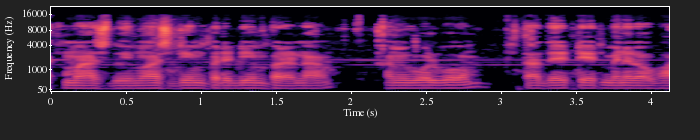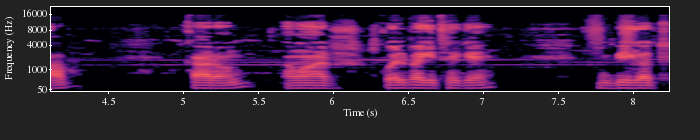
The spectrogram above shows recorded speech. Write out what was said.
এক মাস, দুই মাস ডিম পারে ডিম পারে না, আমি বলব তাদের ট্রিটমেন্টের অভাব। কারণ আমার কোয়েল পাখি থেকে বিগত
